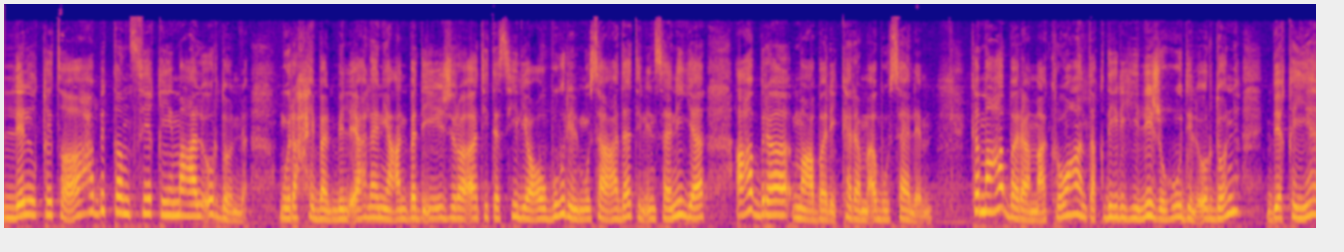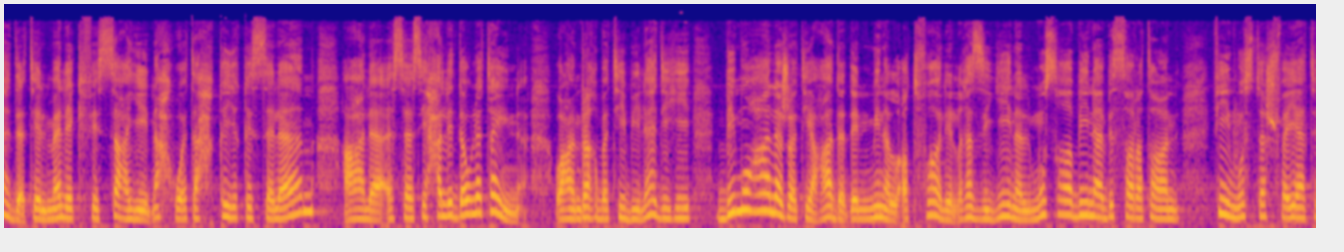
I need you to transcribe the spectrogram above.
للقطاع بالتنسيق مع الأردن مرحبا بالإعلان عن بدء إجراءات تسهيل عبور المساعدات الإنسانية عبر معبر كرم أبو سالم. كما عبر ماكرو عن تقديره لجهود الأردن بقيادة الملك في السعي نحو تحقيق السلام على أساس حل الدولتين وعن رغبة بلاده بمعالجة عدد من الأطفال الغزيين المصابين بالسرطان السرطان في مستشفيات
